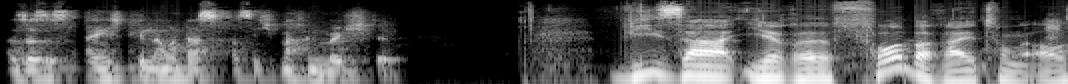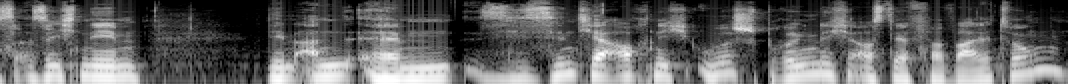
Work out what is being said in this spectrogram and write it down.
Also das ist eigentlich genau das, was ich machen möchte. Wie sah Ihre Vorbereitung aus? Also ich nehme nehme an, ähm, Sie sind ja auch nicht ursprünglich aus der Verwaltung.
